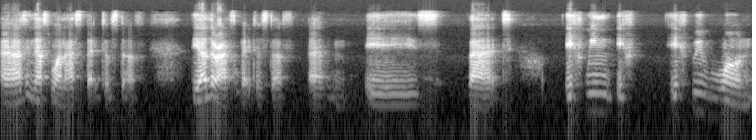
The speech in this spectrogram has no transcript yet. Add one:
I think that's one aspect of stuff. The other aspect of stuff um, is that if we if if we want,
